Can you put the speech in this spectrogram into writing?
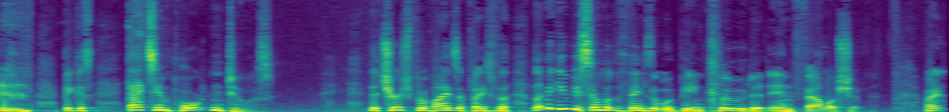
because that's important to us. The church provides a place for that. Let me give you some of the things that would be included in fellowship. Right?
